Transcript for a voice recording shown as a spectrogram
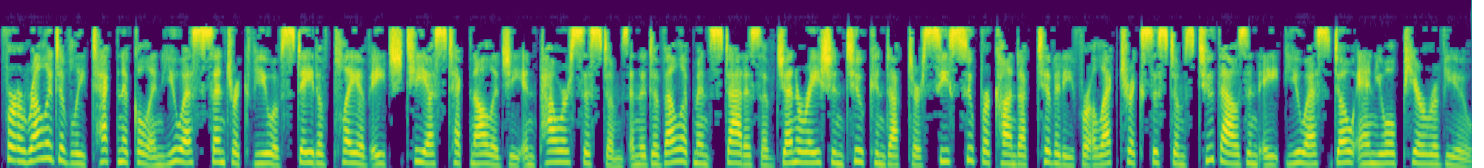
For a relatively technical and U.S.-centric view of state of play of HTS technology in power systems and the development status of Generation 2 conductor see Superconductivity for Electric Systems 2008 U.S. DOE Annual Peer Review.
